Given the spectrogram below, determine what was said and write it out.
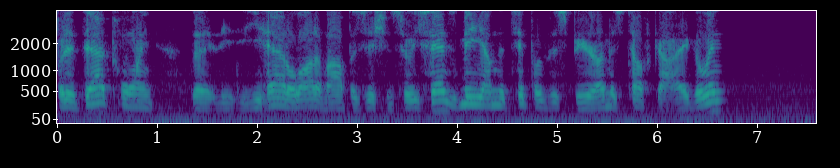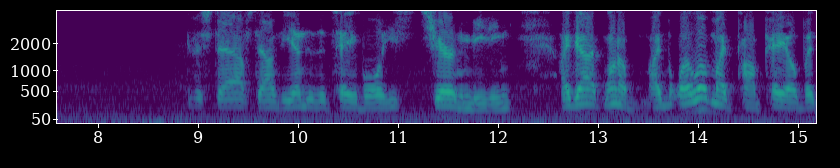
But at that point, the, the, he had a lot of opposition. So he sends me, I'm the tip of the spear. I'm his tough guy. I go in. The staff's down at the end of the table. He's chairing the meeting. I got one of, I, I love Mike Pompeo, but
